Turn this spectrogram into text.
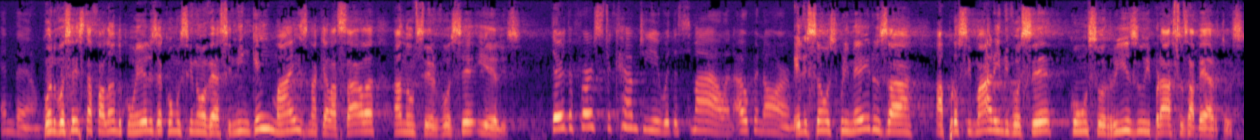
and them. Quando você está falando com eles, é como se não houvesse ninguém mais naquela sala a não ser você e eles. They're the first to come to you with a smile and open arms. Eles são os primeiros a aproximarem de você com um sorriso e braços abertos.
